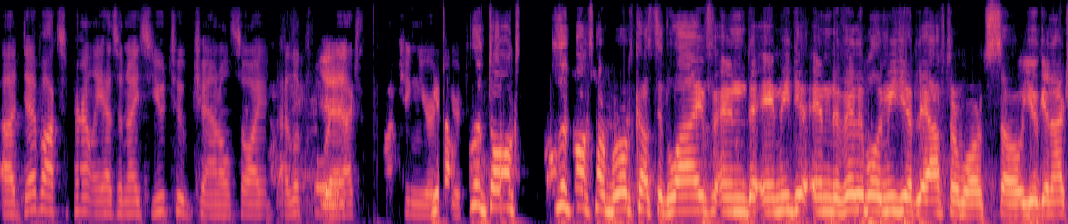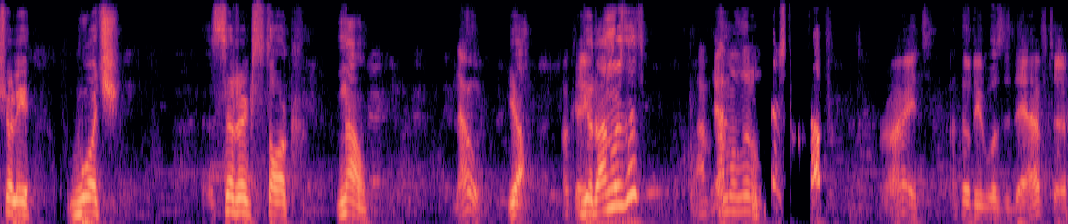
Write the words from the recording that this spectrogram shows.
uh, Devoxx apparently has a nice YouTube channel, so I, I look forward yeah. to actually watching your, yeah, your all the talks. All the talks are broadcasted live and immediate and available immediately afterwards, so you can actually watch Cedric's talk now. No. Yeah. Okay. You're done with it? I'm, yeah. I'm a little up. Right. I thought it was the day after.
